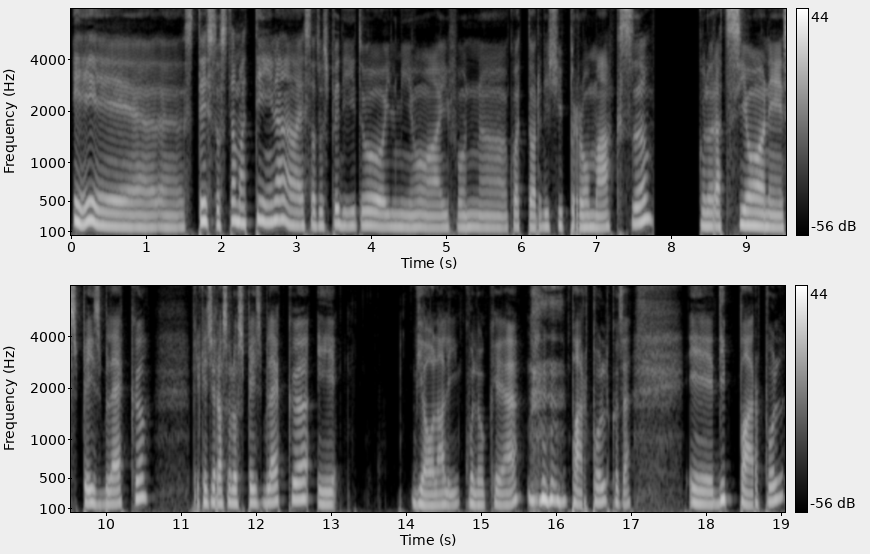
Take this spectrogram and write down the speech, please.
e eh, stesso stamattina è stato spedito il mio iPhone 14 eh, Pro Max colorazione Space Black, perché c'era solo Space Black e viola lì, quello che è, purple, cos'è? E Deep Purple,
